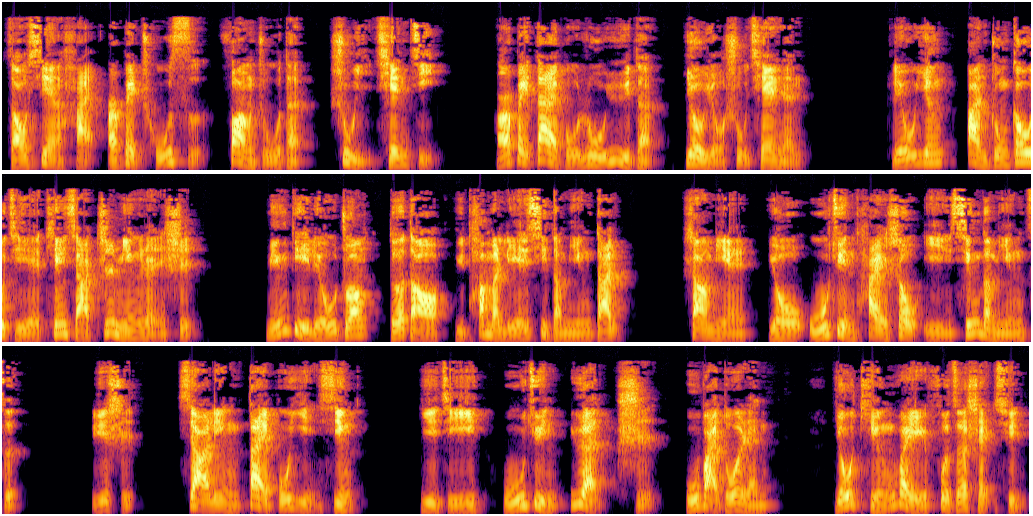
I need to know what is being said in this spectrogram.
遭陷害而被处死、放逐的数以千计。而被逮捕入狱的又有数千人。刘英暗中勾结天下知名人士，明帝刘庄得到与他们联系的名单，上面有吴郡太守尹兴的名字，于是下令逮捕尹兴以及吴郡院使五百多人，由廷尉负责审讯。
